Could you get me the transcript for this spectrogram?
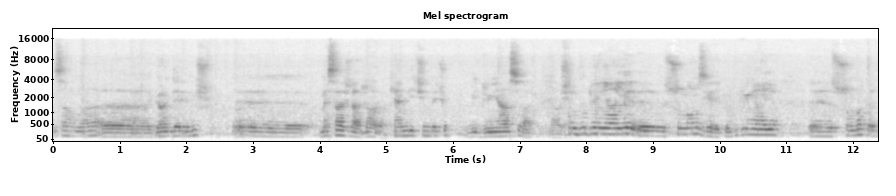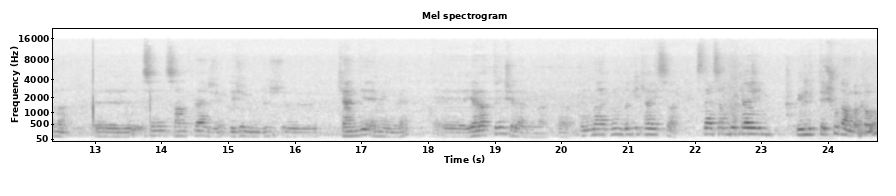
insanlığa e, gönderilmiş e, mesajlar. Doğru. Kendi içinde çok bir dünyası var. Doğru. Şimdi bu dünyayı e, sunmamız gerekiyor. Bu dünyayı e, sunmak adına e, senin saatlerce, gece gündüz e, kendi emeğinle e, yarattığın şeyler bunlar. Bunların da bir hikayesi var. İstersen bu hikayeyi birlikte şuradan bakalım.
